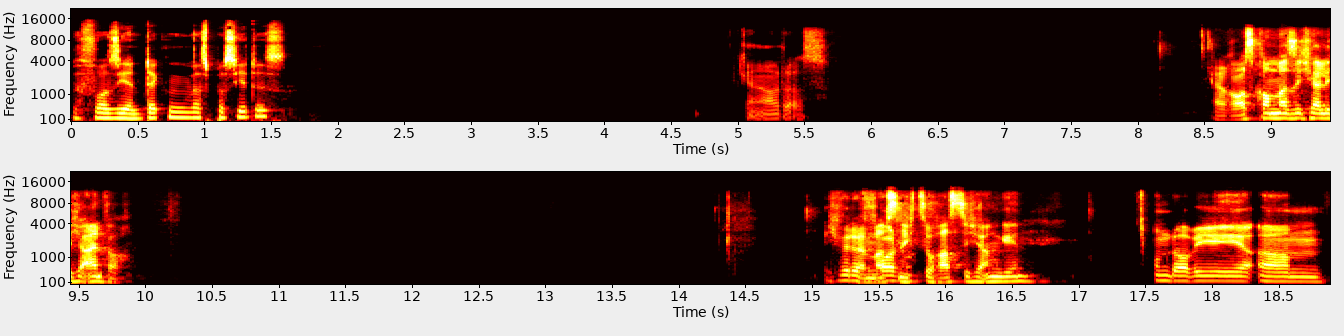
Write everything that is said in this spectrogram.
Bevor sie entdecken, was passiert ist? Genau das. Herauskommen wir sicherlich einfach. Ich würde Wenn wir es nicht so hastig angehen. um Dobby, ähm,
